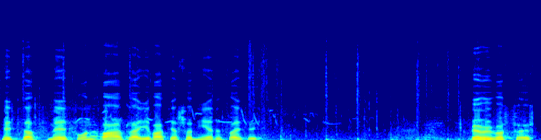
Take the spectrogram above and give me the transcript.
Mr. Smith und Basler, ihr wart ja schon hier, das weiß ich. Wer will was zu essen?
